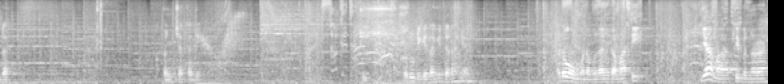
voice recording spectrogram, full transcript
Udah. Kepencet tadi. Aduh dikit lagi darahnya. Aduh mudah-mudahan gak mati. Ya mati beneran.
